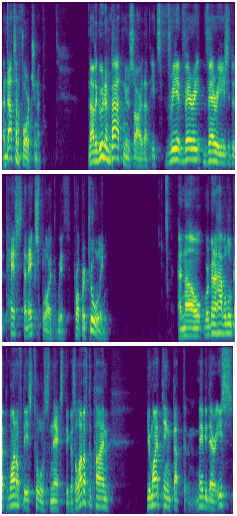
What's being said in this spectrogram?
And that's unfortunate. Now, the good and bad news are that it's very, very, very easy to test and exploit with proper tooling. And now we're going to have a look at one of these tools next, because a lot of the time you might think that maybe there is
